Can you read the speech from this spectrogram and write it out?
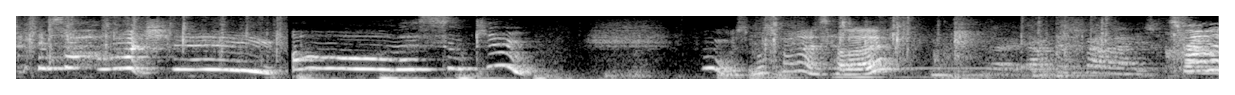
it's a heart shape! Oh, that's so cute! Oh, it smells so nice. Hello? I've just found out it's cran-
